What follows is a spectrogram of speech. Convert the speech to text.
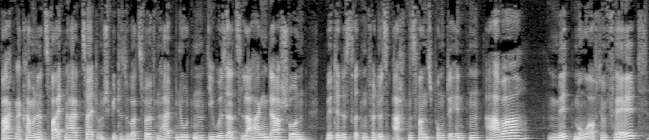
Wagner kam in der zweiten Halbzeit und spielte sogar zwölfeinhalb Minuten. Die Wizards Wizards lagen da schon Mitte des dritten Viertels 28 Punkte hinten, aber mit Mo auf dem Feld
